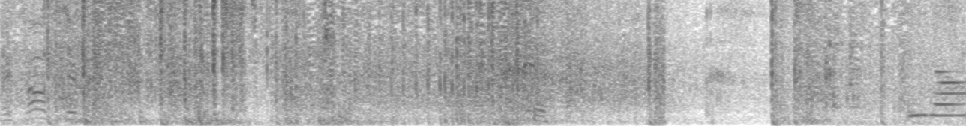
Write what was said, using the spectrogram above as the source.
They're toxic. No.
